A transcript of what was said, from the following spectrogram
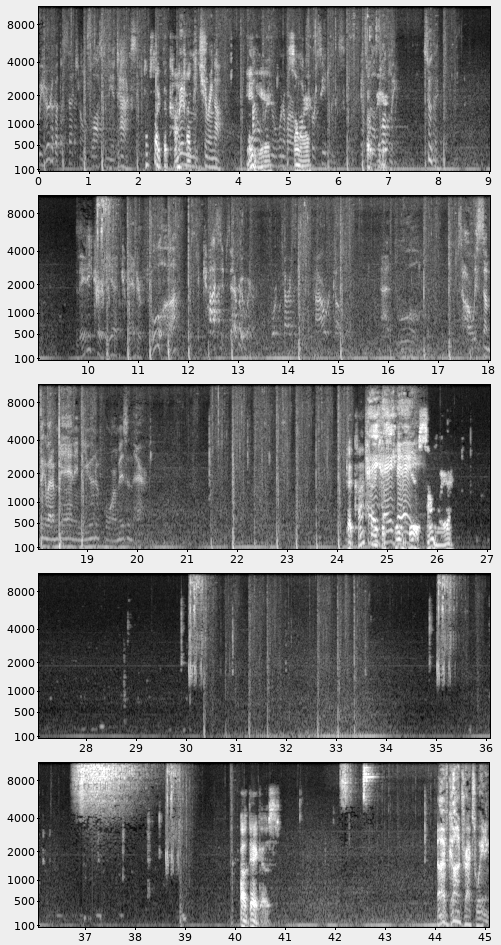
We heard about the Sentinels lost in the attacks. Looks like the contract only cheering up. in here bring her one of our somewhere. Oxford seedlings. It smells lovely. Soothing. Something about a man in uniform, isn't there? The contract Hey, is hey, in hey. here somewhere. Oh, there it goes. I have contracts waiting.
